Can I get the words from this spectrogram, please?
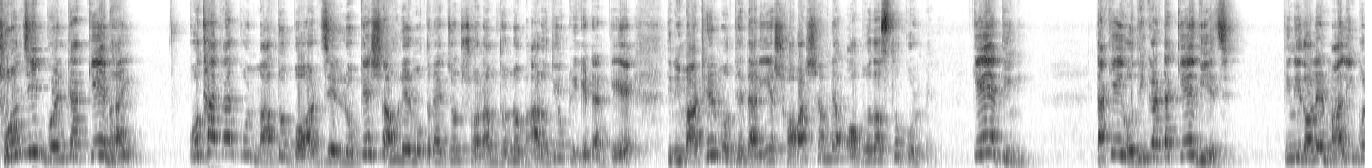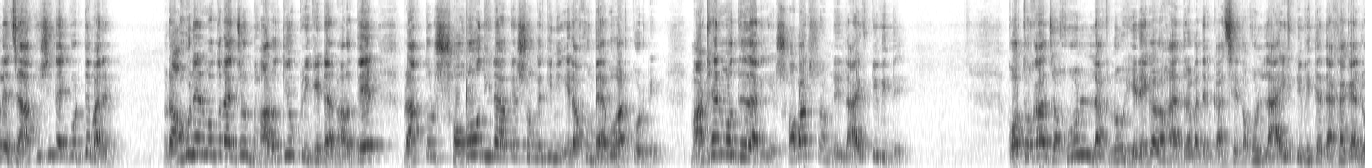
সঞ্জীব গোয়েঙ্কা কে ভাই? কোথাকার কোন মাতব্বর যে লোকেশ রাহুলের মতন একজন স্বনামধন্য ভারতীয় ক্রিকেটারকে তিনি মাঠের মধ্যে দাঁড়িয়ে সবার সামনে অপদস্থ করবেন? কে তিনি? তাকে এই অধিকারটা কে দিয়েছে? তিনি দলের মালিক বলে যা খুশি তাই করতে পারেন। রাহুলের মতন একজন ভারতীয় ক্রিকেটার ভারতের প্রাক্তন সহ অধিনায়কের সঙ্গে তিনি এরকম ব্যবহার করবেন। মাঠের মধ্যে দাঁড়িয়ে সবার সামনে লাইভ টিভিতে গতকাল যখন লখনৌ হেরে গেল হায়দ্রাবাদের কাছে, তখন লাইভ টিভিতে দেখা গেল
